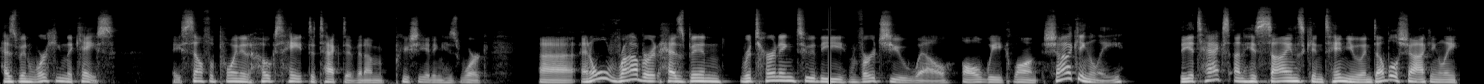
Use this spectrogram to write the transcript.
has been working the case, a self-appointed hoax hate detective, and I'm appreciating his work. Uh, and old Robert has been returning to the virtue well all week long. Shockingly, the attacks on his signs continue, and double shockingly,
